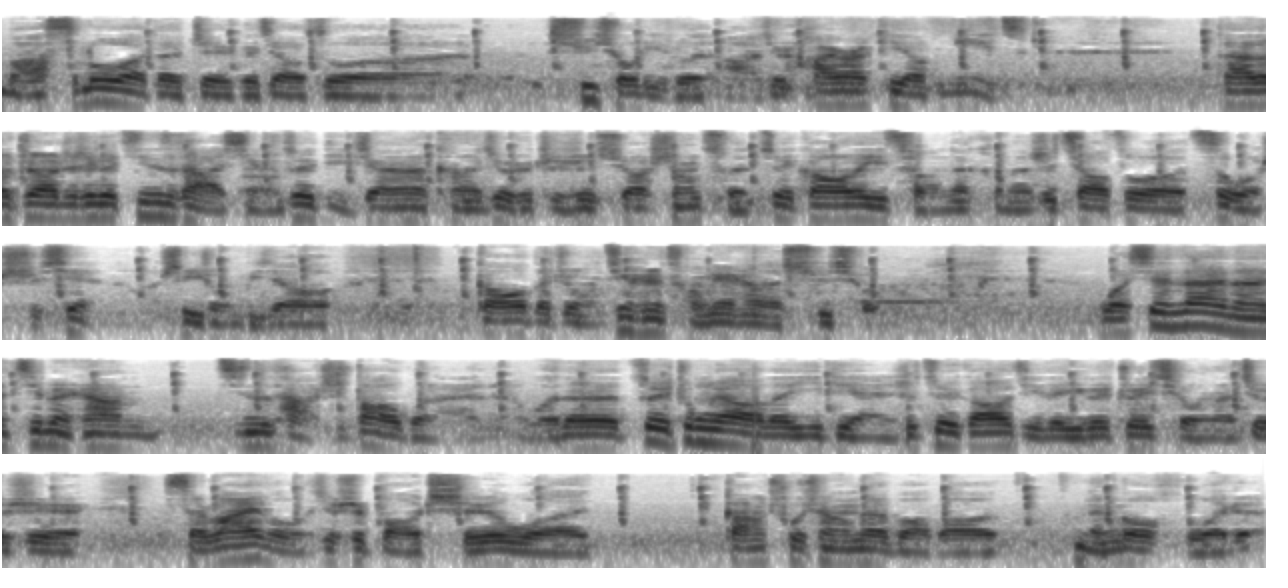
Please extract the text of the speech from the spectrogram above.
马斯洛的这个叫做。需求理论啊，就是 hierarchy of needs。大家都知道这是一个金字塔形，最底下呢可能就是只是需要生存，最高的一层呢可能是叫做自我实现啊，是一种比较高的这种精神层面上的需求。我现在呢基本上金字塔是倒过来的，我的最重要的一点是最高级的一个追求呢就是 survival，就是保持我。刚出生的宝宝能够活着，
